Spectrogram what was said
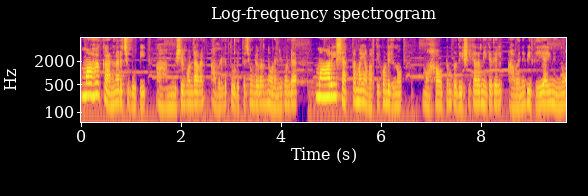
മഹ കണ്ണടച്ചു പൂട്ടി. ആ നിമിഷം കൊണ്ട് അവൻ അവളുടെ തുടുത്ത ചുണ്ടുകൾ നുണഞ്ഞുകൊണ്ട് മാറിൽ ശക്തമായി അമർത്തിക്കൊണ്ടിരുന്നു. മഹ ഒട്ടും പ്രതീക്ഷിക്കാതെ നീക്കത്തിൽ അവന് വിധേയായി നിന്നു.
